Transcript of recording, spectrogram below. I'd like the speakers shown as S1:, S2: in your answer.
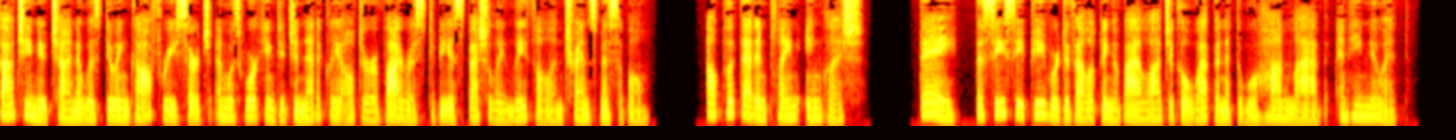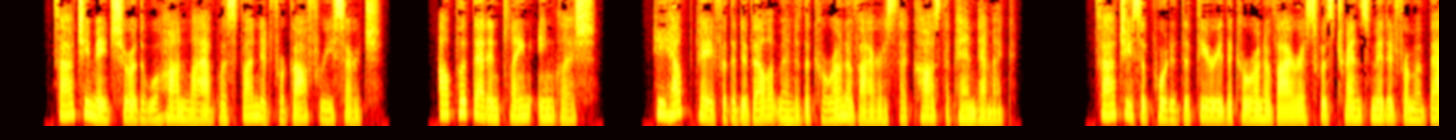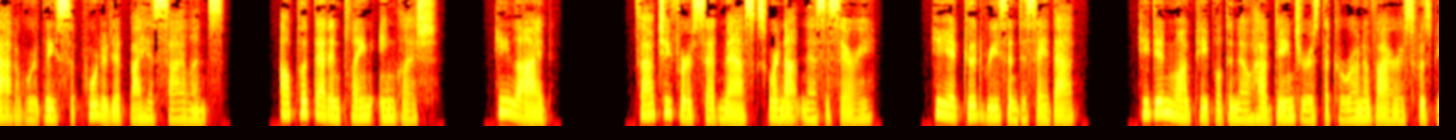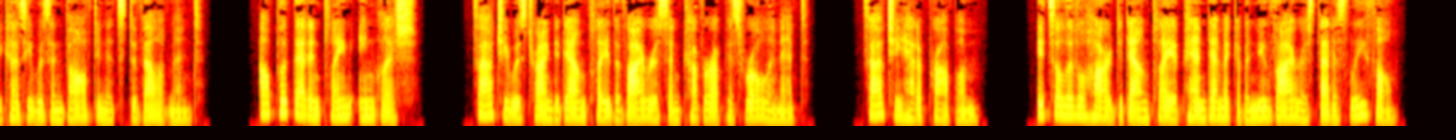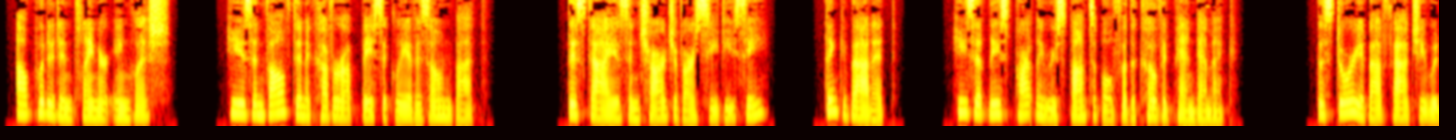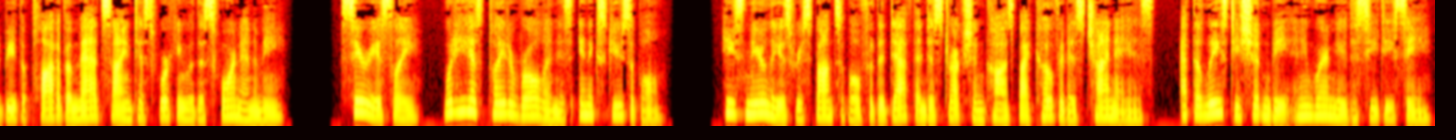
S1: Fauci knew China was doing GOF research and was working to genetically alter a virus to be especially lethal and transmissible. I'll put that in plain English. They, the CCP, were developing a biological weapon at the Wuhan lab, and he knew it. Fauci made sure the Wuhan lab was funded for GOF research. I'll put that in plain English. He helped pay for the development of the coronavirus that caused the pandemic. Fauci supported the theory the coronavirus was transmitted from a bat, or at least supported it by his silence. I'll put that in plain English. He lied. Fauci first said masks were not necessary. He had good reason to say that. He didn't want people to know how dangerous the coronavirus was because he was involved in its development. I'll put that in plain English. Fauci was trying to downplay the virus and cover up his role in it. Fauci had a problem. It's a little hard to downplay a pandemic of a new virus that is lethal. I'll put it in plainer English. He is involved in a cover up basically of his own butt. This guy is in charge of our CDC? Think about it. He's at least partly responsible for the COVID pandemic. The story about Fauci would be the plot of a mad scientist working with a sworn enemy. Seriously, what he has played a role in is inexcusable. He's nearly as responsible for the death and destruction caused by COVID as China is, at the least, he shouldn't be anywhere near the CDC.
